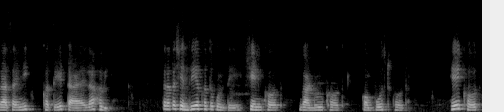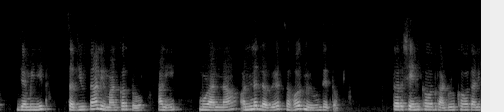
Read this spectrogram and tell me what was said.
रासायनिक खते टाळायला हवी. तर आता सेंद्रिय खतं कोणते? शेणखत गांडूळ खत कंपोस्ट खत हे खत जमिनीत सजीवता निर्माण करतो आणि मुळांना अन्नद्रव्य सहज मिळवून देतं. तर शेणखत गांडूळ खत आणि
